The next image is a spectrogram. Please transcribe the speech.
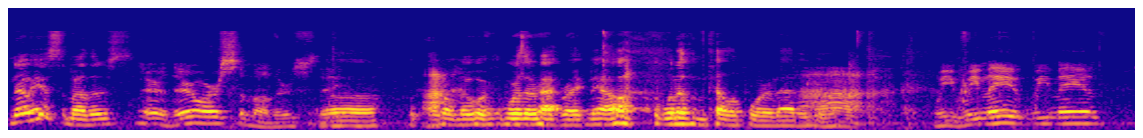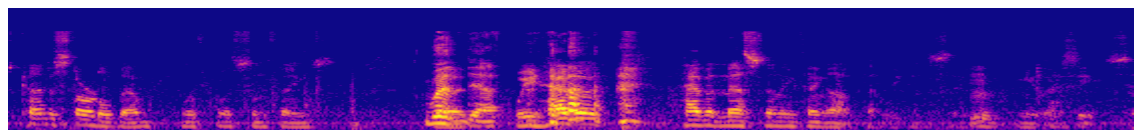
No, he has some others. There, there are some others. They, Uh, I don't know where, where they're at right now. One of them teleported out of here. Ah, we, we may we may have kind of startled them with, with some things. With But death. We haven't haven't messed anything up that we can see Hmm, either. I see. So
